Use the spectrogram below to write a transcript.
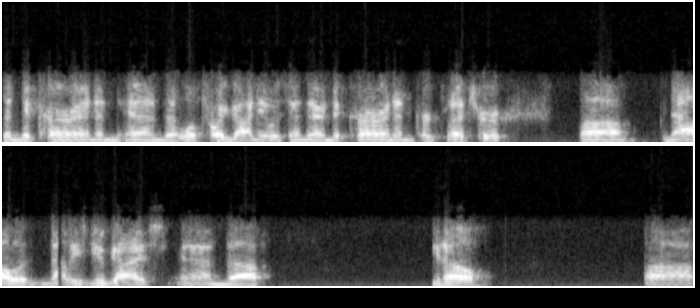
then Nick Curran, and and uh, well Troy Gonyea was in there, Nick Curran and Kirk Fletcher. Um, now now these new guys, and uh, you know, uh,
